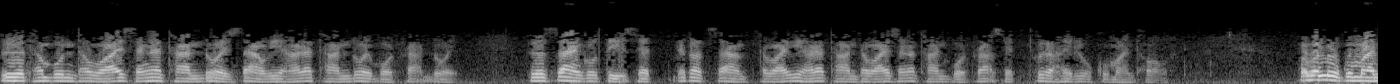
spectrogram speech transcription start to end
คือทำบุญถวายสังฆทานด้วยสร้างวิหารทานด้วยโบสถ์พระด้วยคือสร้างกุฏิเสร็จ แล้วก็สร้างถวายวิหารทานถวายสังฆทานโบสถ์พระเสร็จเพื่อให้ลูกกุมารทอง เพราะว่าลูกกุมาร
